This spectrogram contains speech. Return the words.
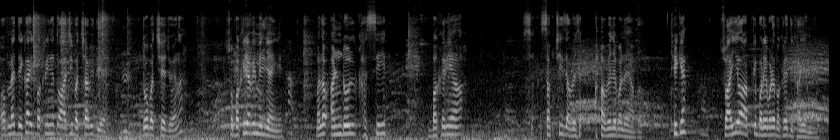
और मैं देखा एक बकरी ने तो आज ही बच्चा भी दिया है। दो बच्चे जो है ना। सो बकरियाँ भी मिल जाएँगी। मतलब अंडुल खस्सी बकरियाँ सब चीज़ अवेलेबल है यहाँ पर। ठीक है? सो आइए और आपके बड़े बड़े बकरे दिखाइए हमें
